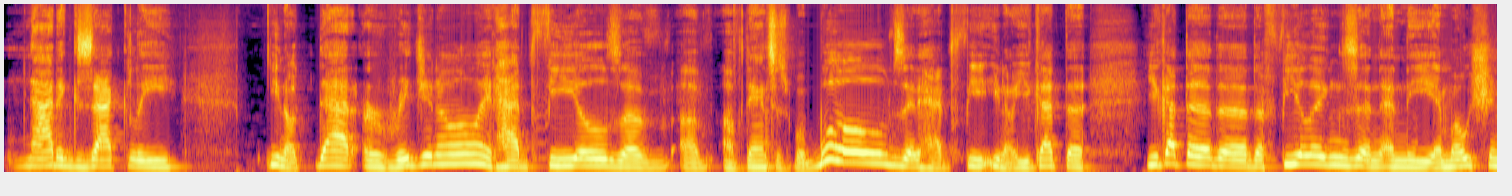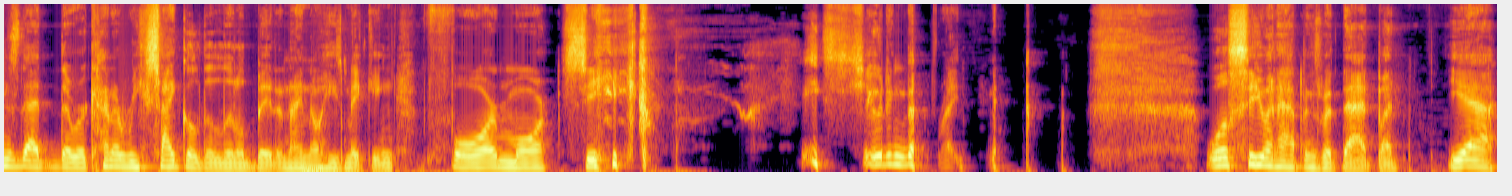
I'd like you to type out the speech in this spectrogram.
not exactly you know that original it had feels of, of of dances with wolves. It had fe- you know you got the you got the the the feelings and and the emotions that that were kind of recycled a little bit and i know he's making four more sequels. He's shooting them right now. We'll see what happens with that but yeah.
